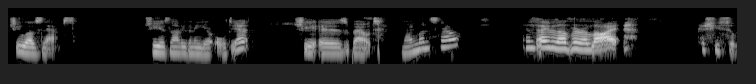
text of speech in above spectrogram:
She loves naps. She is not even a year old yet. She is about nine months now, and I love her a lot because she's so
